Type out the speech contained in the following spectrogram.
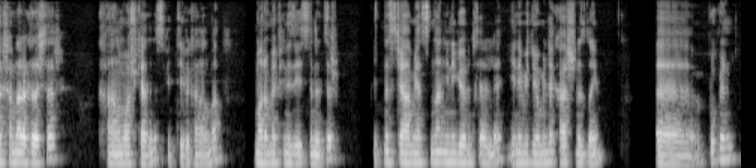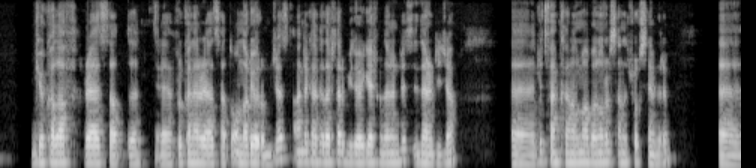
akşamlar arkadaşlar. Kanalıma hoş geldiniz. Fit TV kanalıma. Umarım hepiniz iyisinizdir. Fitness camiasından yeni görüntülerle, yeni videom ile karşınızdayım. Ee, bugün Gökalaf Reels attı, e, Furkaner Reels attı. Onları yorumlayacağız. Ancak arkadaşlar videoya geçmeden önce sizden ricam e, lütfen kanalıma abone olursanız çok sevinirim. E,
